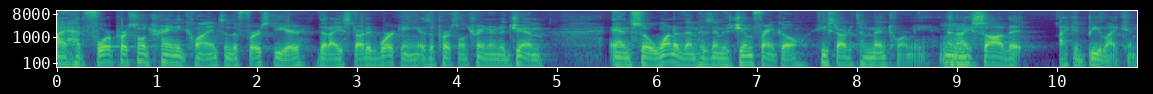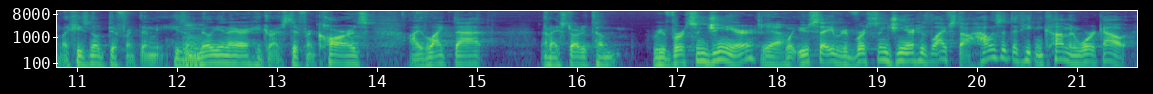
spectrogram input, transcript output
I had four personal training clients in the first year that I started working as a personal trainer in a gym. And so one of them, his name is Jim Franco, he started to mentor me. And mm. I saw that I could be like him. Like he's no different than me. He's a hmm. millionaire, he drives different cars. I like that. And I started to reverse engineer Yeah. what you say, reverse engineer his lifestyle. How is it that he can come and work out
